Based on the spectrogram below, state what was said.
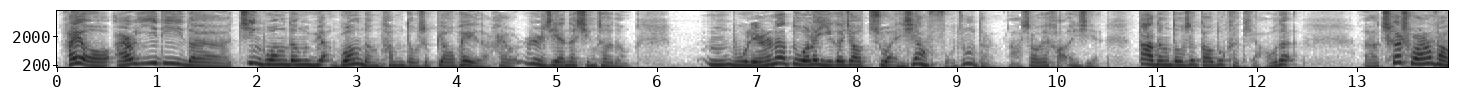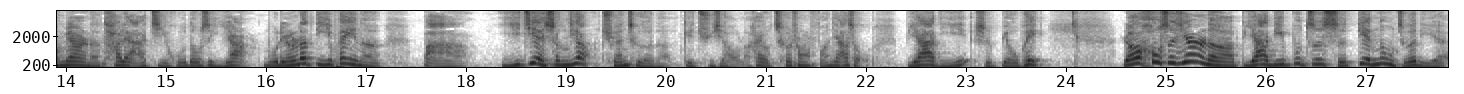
还有 LED 的近光灯、远光灯，它们都是标配的，还有日间的行车灯。嗯，五菱呢多了一个叫转向辅助灯啊，稍微好一些。大灯都是高度可调的。啊，车窗方面呢，它俩几乎都是一样。五菱的低配呢，把一键升降全车的给取消了，还有车窗防夹手，比亚迪是标配。然后后视镜呢，比亚迪不支持电动折叠，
